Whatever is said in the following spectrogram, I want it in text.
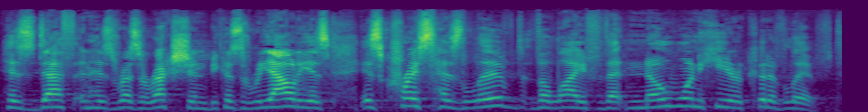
his death and his resurrection because the reality is, is Christ has lived the life that no one here could have lived.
